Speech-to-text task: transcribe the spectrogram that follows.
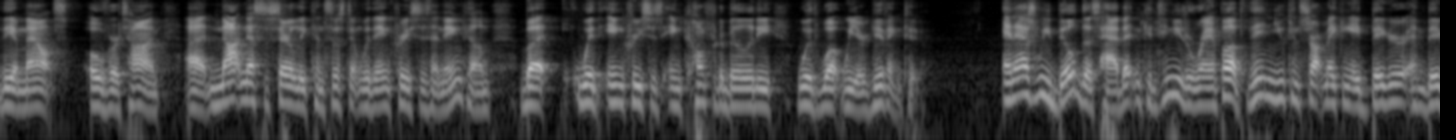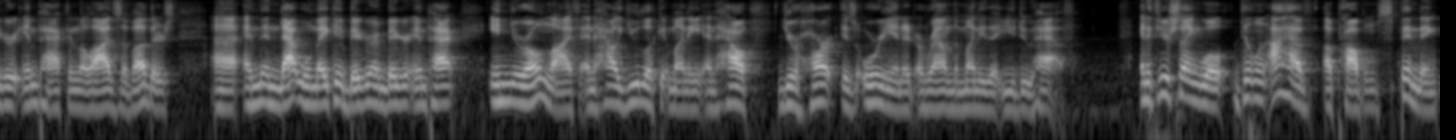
the amounts over time. Uh, not necessarily consistent with increases in income, but with increases in comfortability with what we are giving to. And as we build this habit and continue to ramp up, then you can start making a bigger and bigger impact in the lives of others. Uh, and then that will make a bigger and bigger impact in your own life and how you look at money and how your heart is oriented around the money that you do have. And if you're saying, well, Dylan, I have a problem spending,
